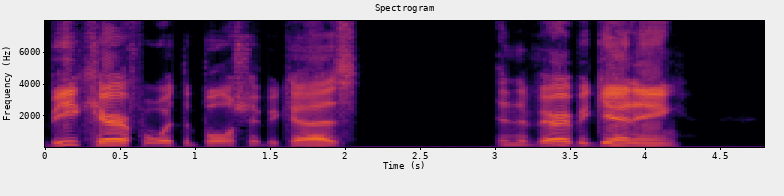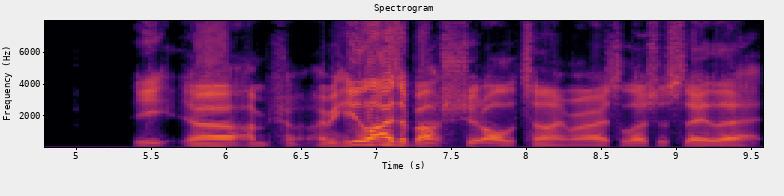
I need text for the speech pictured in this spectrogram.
be careful with the bullshit because in the very beginning, he, uh, i mean, he lies about shit all the time, all right? So let's just say that.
